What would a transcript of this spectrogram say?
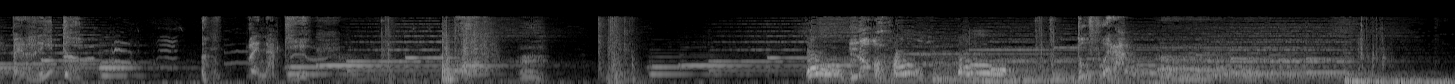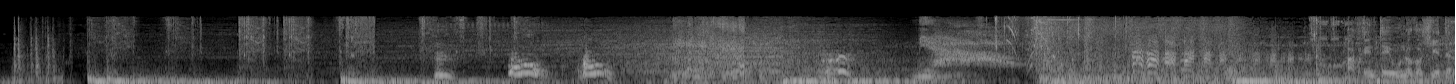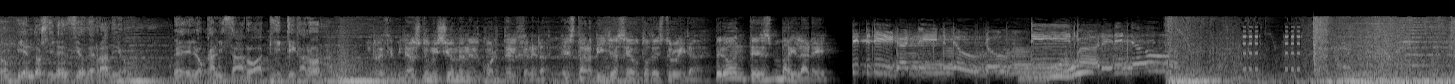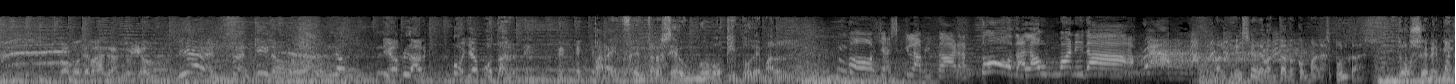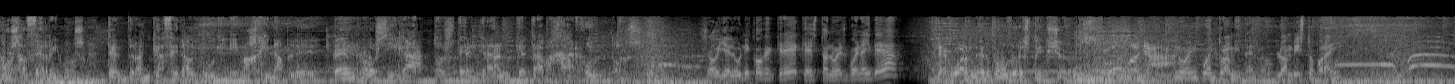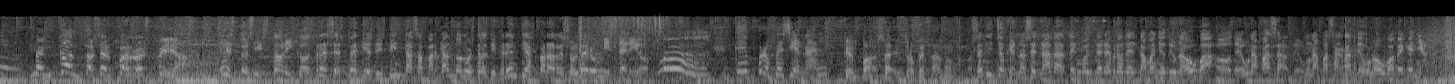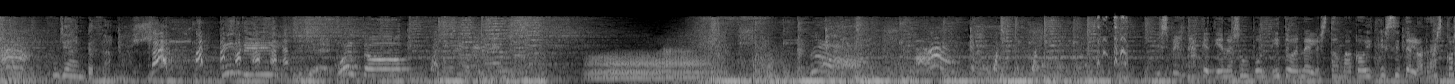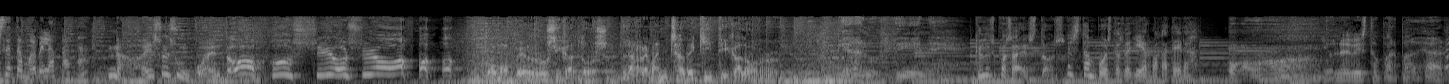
Perrito! Ven aquí. ¡No! ¡Tú fuera! Miau. Agente 127 rompiendo silencio de radio. He localizado a Kitty. Recibirás tu misión en el cuartel general. Esta ardilla se autodestruirá. Pero antes bailaré. ¿Cómo te va, grandullón? Bien, tranquilo. No, ni hablar. Voy a votarte. Para enfrentarse a un nuevo tipo de mal. Voy a esclavizar a toda la humanidad. Alguien se ha levantado con malas pulgas. Dos enemigos acérrimos tendrán que hacer algo inimaginable. Perros y gatos tendrán que trabajar juntos. ¿Soy el único que cree que esto no es buena idea? De Warner Brothers Pictures. ¡Toma ya! No encuentro a mi perro. ¿Lo han visto por ahí? ¡Me encanta ser perro espía! Esto es histórico. Tres especies distintas aparcando nuestras diferencias para resolver un misterio. Ah, ¡Qué profesional! ¿Qué pasa? He tropezado. Os he dicho que no sé nada. Tengo el cerebro del tamaño de una uva o de una pasa, de una pasa grande o una uva pequeña. Ya empezamos. ¡Kitty! ¡Ya he vuelto! ¿Es verdad que tienes un puntito en el estómago y que si te lo rasco se te mueve la pata? No, eso es un cuento. ¡Oh, oh, sí, oh, sí! oh! Como perros y gatos, la revancha de Kitty Galor. Que alucine. ¿Qué les pasa a estos? Están puestos de hierba gatera. Yo lo he visto parpadear.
